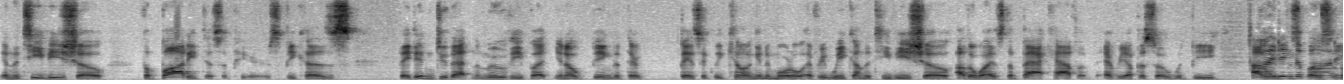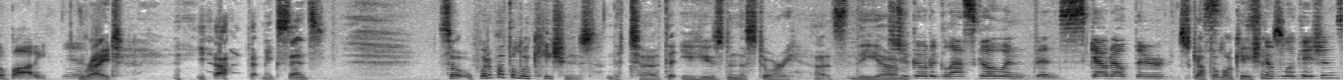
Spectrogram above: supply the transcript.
in the TV show, the body disappears because they didn't do that in the movie. But you know, being that they're basically killing an immortal every week on the TV show, otherwise the back half of every episode would be how do Hiding the dispose body. of the body? Yeah. Right. yeah, that makes sense. So, what about the locations that uh, that you used in the story? Uh, the um, Did you go to Glasgow and, and scout out their scout the locations. scout locations?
